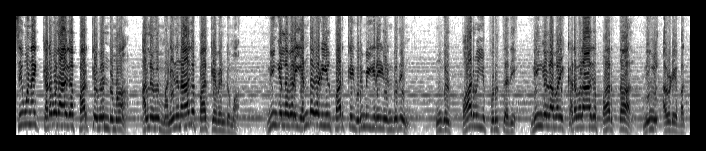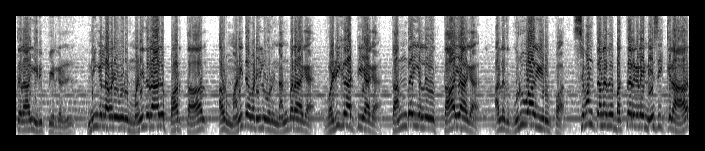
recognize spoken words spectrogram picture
சிவனை கடவுளாக பார்க்க வேண்டுமா? அல்லது மனிதனாக பார்க்க வேண்டுமா? நீங்கள் அவரை எந்த வழியில் பார்க்க விரும்புகிறீர்கள் என்பது உங்கள் பார்வையை பொறுத்ததே. நீங்கள் அவரை கடவுளாக பார்த்தால் நீங்கள் அவருடைய பக்தராக இருப்பீர்கள். நீங்கள் அவரை ஒரு மனிதராக பார்த்தால் அவர் மனித வழியில் ஒரு நண்பராக வழிகாட்டியாக தந்தை அல்லது தாயாக அல்லது குருவாக இருப்பார். சிவன் தனது பக்தர்களை நேசிக்கிறார்.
